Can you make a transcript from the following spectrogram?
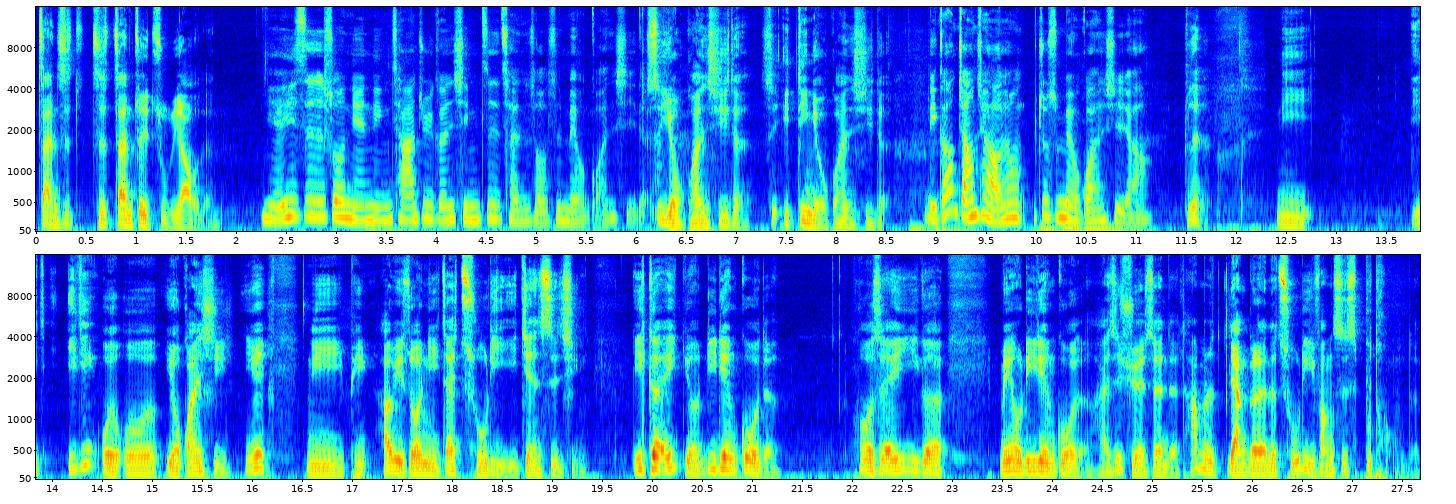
占是是占最主要的，你的意思是说年龄差距跟心智成熟是没有关系的？是有关系的，是一定有关系的。你刚刚讲起来好像就是没有关系啊。不是你一一定我我有关系，因为你平好比说你在处理一件事情，一个诶有历练过的，或者是诶一个没有历练过的，还是学生的，他们两个人的处理方式是不同的。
